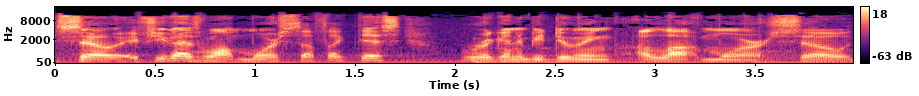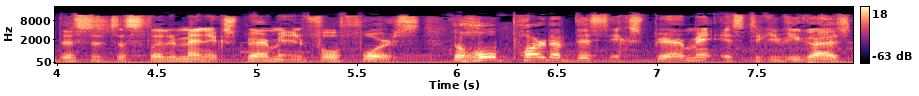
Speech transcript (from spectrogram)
So if you guys want more stuff like this, we're gonna be doing a lot more. So this is the Slenderman experiment in full force. The whole part of this experiment is to give you guys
